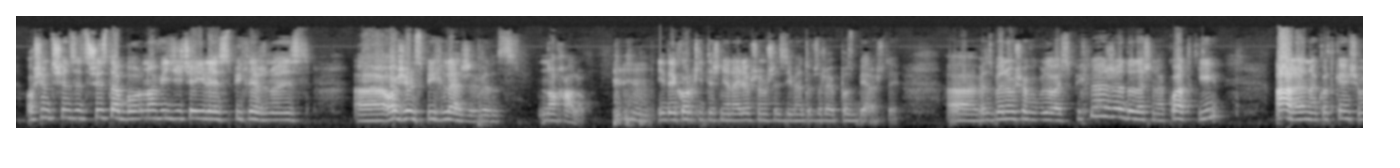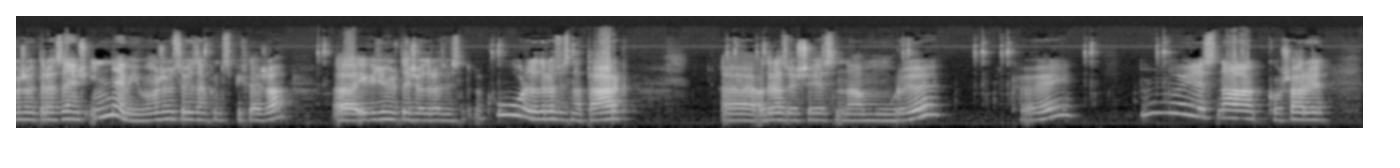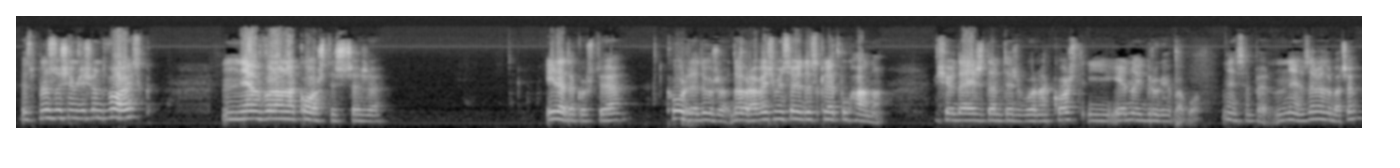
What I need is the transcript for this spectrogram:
8300, bo no widzicie ile jest spichlerzy, no jest e, 8 spichlerzy, więc no halo. I dekorki też nie najlepsze, muszę z eventów sobie pozbierać tutaj. E, więc będę musiał wybudować spichlerze, dodać nakładki, ale nakładkami się możemy teraz zająć innymi, bo możemy sobie zamknąć spichlerza e, i widzimy tutaj, że od razu jest, no kurde, od razu jest na targ, e, od razu jeszcze jest na mury, okej, no i jest na koszary, jest plus 80 wojsk, Mm, ja bym wolał na koszty, szczerze. Ile to kosztuje? Kurde, dużo. Dobra, weźmy sobie do sklepu Hana. Mi się wydaje, że tam też było na koszt i jedno i drugie chyba było. Nie jestem pewien. Nie zaraz zobaczę.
